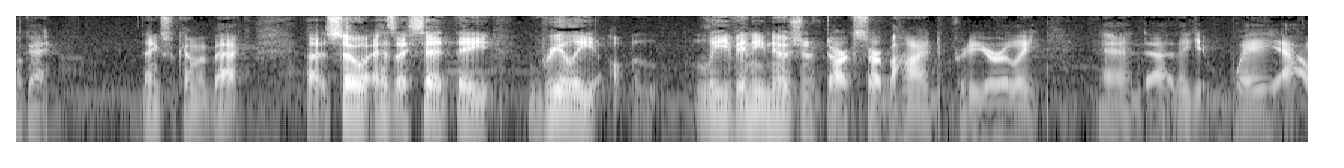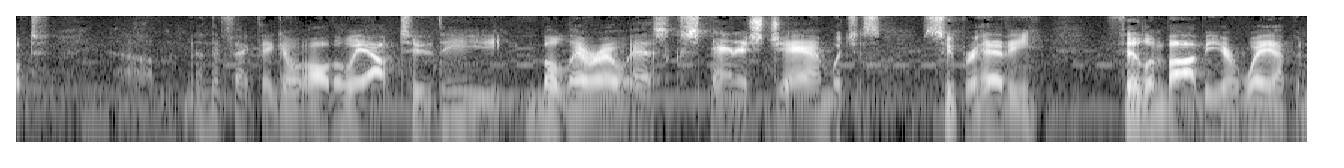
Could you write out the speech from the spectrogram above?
Okay, thanks for coming back. Uh, so as I said, they really leave any notion of Dark Star behind pretty early, and uh, they get way out. Um, and in fact, they go all the way out to the bolero esque Spanish jam, which is super heavy. Phil and Bobby are way up in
